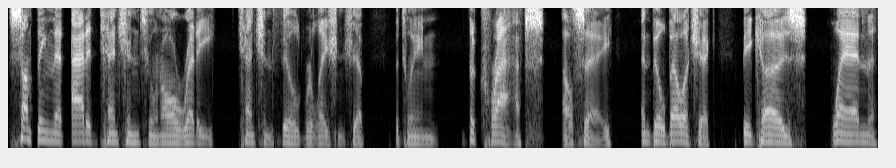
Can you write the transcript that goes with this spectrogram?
something that added tension to an already tension filled relationship between the Krafts, I'll say, and Bill Belichick. Because when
